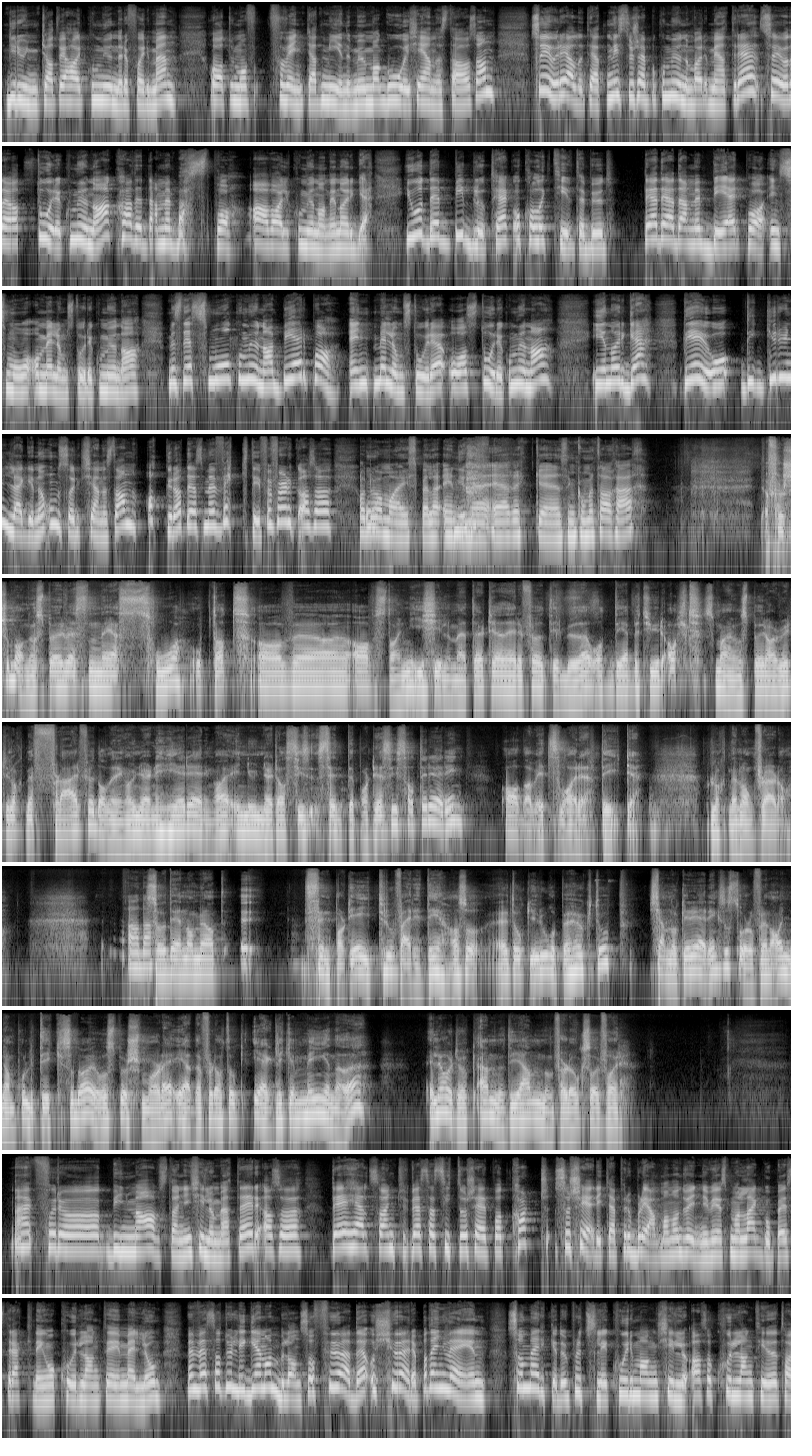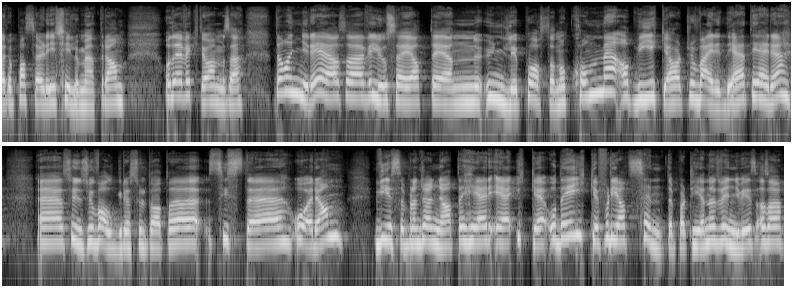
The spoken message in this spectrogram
grunnen til at vi har kommunereformen, og at du må forvente et minimum av gode tjenester og sånn, så er jo realiteten, hvis du ser på kommunebarometeret, så er jo det at store kommuner, hva er det de er best på av alle kommunene i Norge? Jo, det er bibliotek og kollektivtilbud. Det er det de er bedre på enn små og mellomstore kommuner. Mens det små kommuner er bedre på enn mellomstore og store kommuner i Norge, det er jo de grunnleggende omsorgstjenestene. Akkurat det som er viktig for folk. Altså, og da må jeg spille inn ja. Erik eh, sin kommentar her. Ja, først må man jo spørre Hvis en er så opptatt av uh, avstanden i kilometer til dette fødetilbudet, og at det betyr alt, så må jeg jo spørre har det blitt lagt ned flere fødeavdelinger under denne regjeringa enn under da Senterpartiet sist satt i regjering? Ada vet svaret. Det er ikke det. Lagt ned langt flere da. Ada. Så det er noe med at uh, Senterpartiet er ikke troverdig. Altså, dere roper høyt opp. Kommer dere i regjering, så står dere for en annen politikk. Så da er jo spørsmålet er det fordi at dere egentlig ikke mener det, eller har dere evne til å gjennomføre det dere står for? Nei, For å begynne med avstand i kilometer. altså det er helt sant. Hvis jeg sitter og ser på et kart, så ser ikke jeg problemene nødvendigvis med å legge opp en strekning og hvor langt det er imellom. Men hvis du ligger i en ambulanse og føder og kjører på den veien, så merker du plutselig hvor, kilo, altså hvor lang tid det tar å passere de kilometerne. Og det er viktig å ha med seg. Det andre er, altså jeg vil jo si at det er en underlig påstand å komme med, at vi ikke har troverdighet i dette. Jeg synes jo valgresultatet de siste årene viser bl.a. at det her er ikke Og det er ikke fordi at Senterpartiet nødvendigvis altså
